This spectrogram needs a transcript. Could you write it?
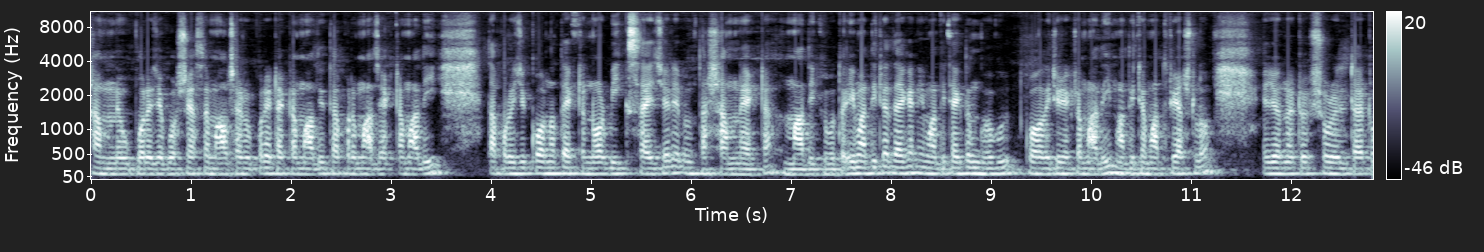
সামনে উপরে যে বসে আছে মালসার উপরে, এটা একটা মাদি, তারপরে মাঝে একটা মাদি। তারপরে ওই যে কর্নাতে একটা নর বিগ সাইজের এবং তার সামনে একটা মাদি কবুতর। এই মাদিটা দেখেন, এই মাদিটা একদম কোয়ালিটির একটা মাদি। মাদিটা মাত্রই আসলো। এই জন্য একটু শরীরটা একটু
